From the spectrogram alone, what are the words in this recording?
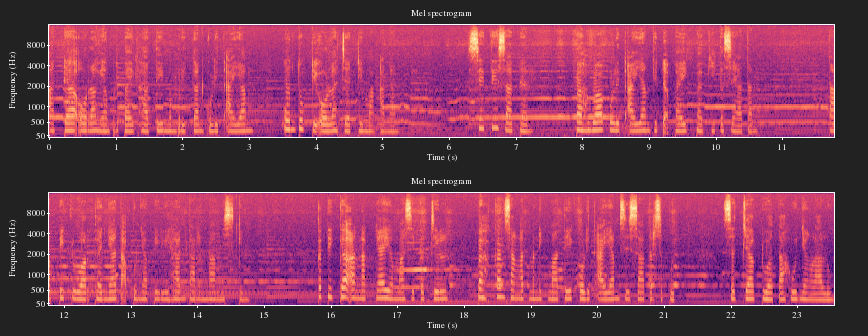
ada orang yang berbaik hati memberikan kulit ayam untuk diolah jadi makanan. Siti sadar bahwa kulit ayam tidak baik bagi kesehatan, tapi keluarganya tak punya pilihan karena miskin. Ketiga anaknya yang masih kecil bahkan sangat menikmati kulit ayam sisa tersebut sejak dua tahun yang lalu.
